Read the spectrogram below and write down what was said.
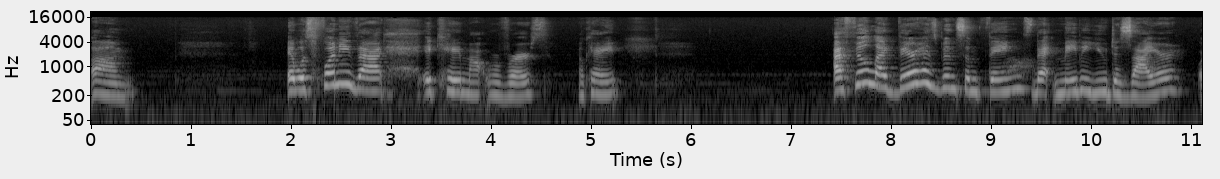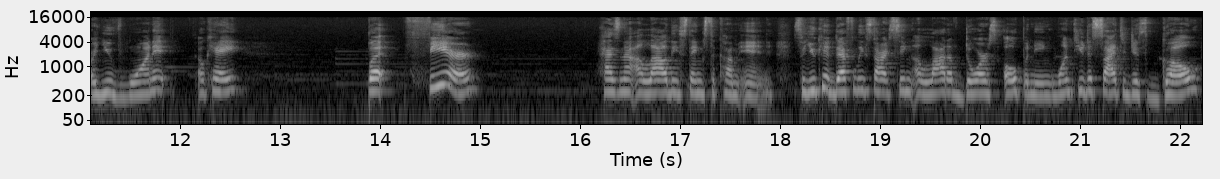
um, it was funny that it came out reverse, okay? I feel like there has been some things that maybe you desire or you've wanted, okay? But fear has not allowed these things to come in. So you can definitely start seeing a lot of doors opening once you decide to just go.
